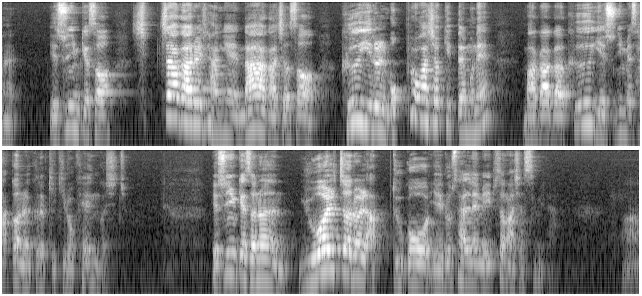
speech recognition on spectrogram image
예, 예수님께서 십자가를 향해 나아가셔서 그 일을 목표하셨기 때문에 마가가 그 예수님의 사건을 그렇게 기록한 것이죠. 예수님께서는 6월절을 앞두고 예루살렘에 입성하셨습니다. 아,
